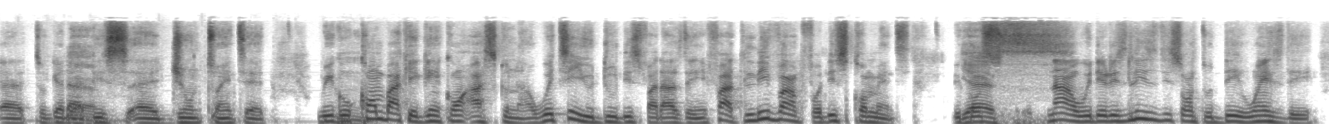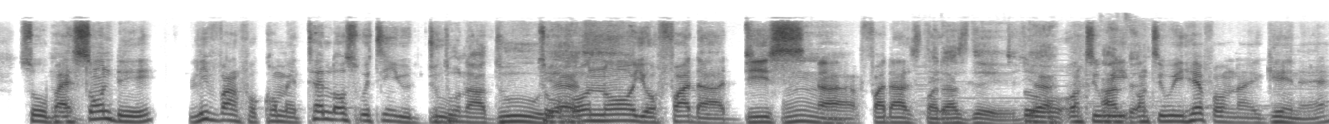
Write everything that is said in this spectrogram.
uh, together Yeah. this uh, june 20th we go Mm. come back again come ask una wetin you do this father's day in fact leave am for this comment because Yes. now we release this one today wednesday so by Mm. sunday leave am for comment tell us what you Do do to yes. honor your father this Mm. uh, father's day Father's Day. so yeah. until we And, uh, until we hear from now again, eh?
